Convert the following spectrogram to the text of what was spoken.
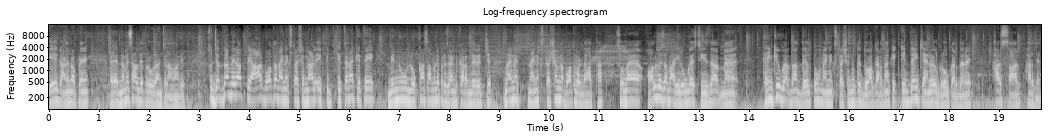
ਇਹ ਗਾਣੇ ਨੂੰ ਆਪਣੇ ਅਹ, ਨਵੇਂ ਸਾਲ ਦੇ ਪ੍ਰੋਗਰਾਮ ਚਲਾਵਾਂਗੇ ਸੋ ਜਦ ਦਾ ਮੇਰਾ ਪਿਆਰ ਬਹੁਤ ਹੈ 9x ਸਟੇਸ਼ਨ ਨਾਲ, ਇੱਕ ਕਿਤੇ ਨਾ ਕਿਤੇ ਮੈਨੂੰ ਲੋਕਾਂ ਸਾਹਮਣੇ ਪ੍ਰੈਜ਼ੈਂਟ ਕਰਨ ਦੇ ਵਿੱਚ 9x 9x ਸਟੇਸ਼ਨ ਦਾ ਬਹੁਤ ਵੱਡਾ ਹੱਥ ਆ। ਸੋ ਮੈਂ ਆਲਵੇਜ਼ ਆਭਾਰੀ ਰਹੂੰਗਾ ਇਸ ਚੀਜ਼ ਦਾ। ਮੈਂ ਥੈਂਕ ਯੂ ਕਰਦਾ ਦਿਲ ਤੋਂ 9x ਸਟੇਸ਼ਨ ਨੂੰ ਤੇ ਦੁਆ ਕਰਦਾ ਕਿ ਇਦਾਂ ਹੀ ਚੈਨਲ ਗਰੋ ਕਰਦਾ ਰਹੇ ਹਰ ਸਾਲ, ਹਰ ਦਿਨ।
